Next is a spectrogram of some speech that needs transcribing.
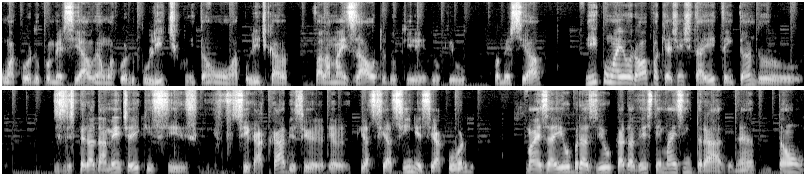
um acordo comercial, é um acordo político, então a política fala mais alto do que, do que o comercial. E com a Europa, que a gente está aí tentando desesperadamente aí que se, se acabe, se, que se assine esse acordo, mas aí o Brasil cada vez tem mais entrave, né? Então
